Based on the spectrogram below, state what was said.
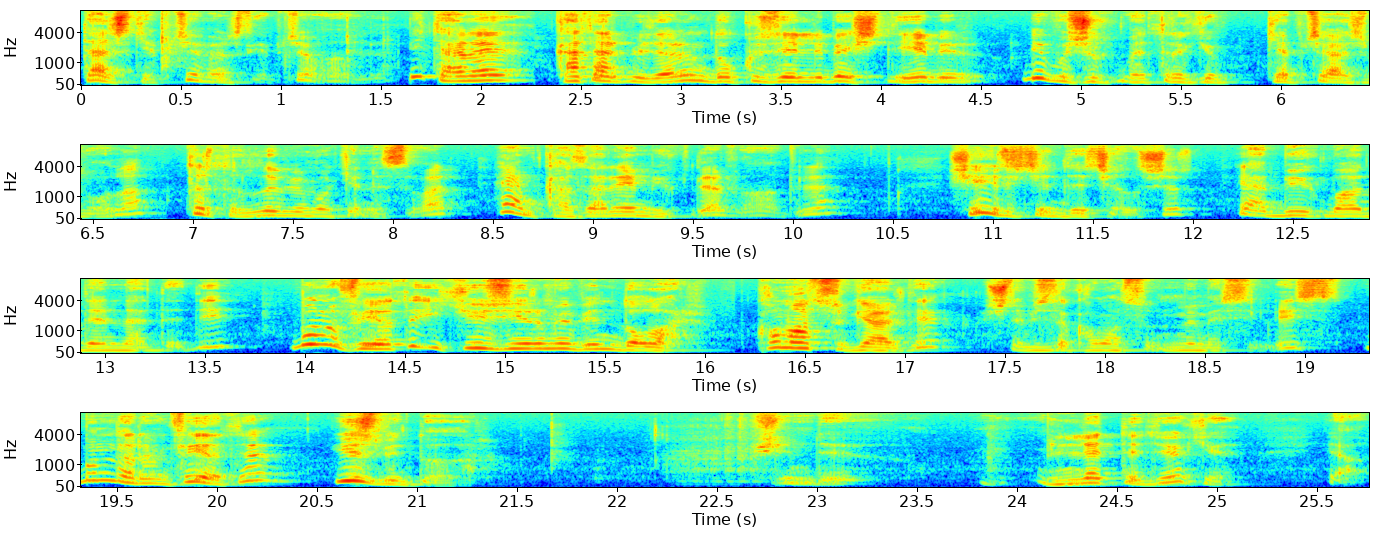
Ters kepçe, ters kepçe falan. Bir tane Caterpillar'ın 955 diye bir bir buçuk metreküp kepçe hacmi olan tırtıllı bir makinesi var. Hem kazar hem yükler falan filan. Şehir içinde çalışır. Yani büyük madenlerde değil. Bunun fiyatı 220 bin dolar. Komatsu geldi. İşte biz de Komatsu'nun mümessiliyiz. Bunların fiyatı 100 bin dolar. Şimdi millet de diyor ki ya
